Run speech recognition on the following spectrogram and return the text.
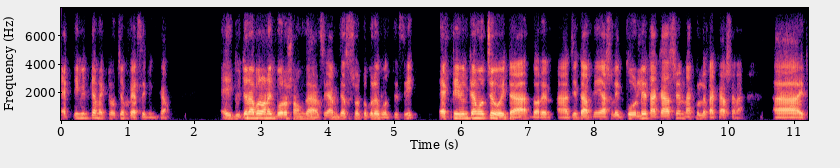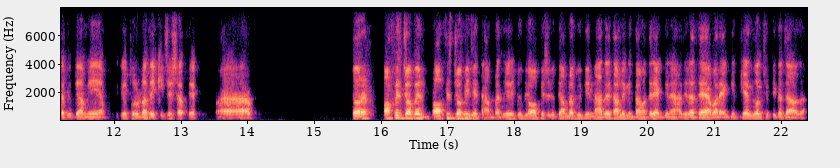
অ্যাক্টিভ ইনকাম একটা হচ্ছে প্যাসিভ ইনকাম এই দুইটার আবার অনেক বড় সংজ্ঞা আছে, আমি জাস্ট ছোট্ট করে বলতেছি। অ্যাক্টিভ ইনকাম হচ্ছে ওইটা, ধরেন যেটা আপনি আসলে করলে টাকা আসে, না করলে টাকা আসে না। এটা যদি আমি তুলনা কিসের সাথে, আহ ধরেন অফিস জবের অফিস জবই যেটা, আমরা যে যদি অফিসে যদি আমরা দুই দিন না যাই, তাহলে কিন্তু আমাদের একদিনের হাজিরা দেয়, আবার একদিন ক্যাজুয়াল ছুটিতে যাওয়া যায়।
